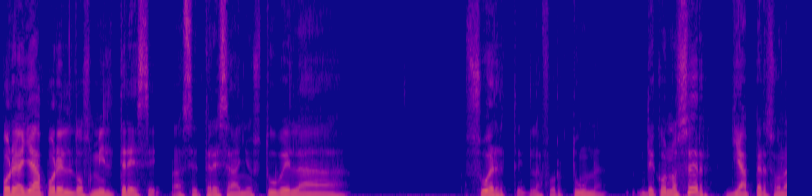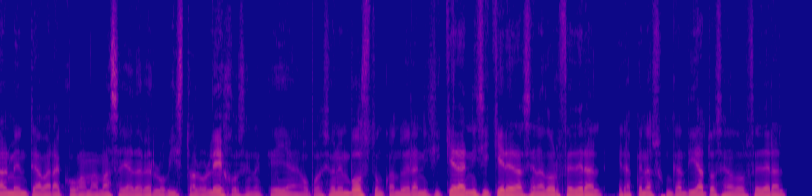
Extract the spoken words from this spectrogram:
Por allá, por el 2013, hace tres años, tuve la suerte, la fortuna, de conocer ya personalmente a Barack Obama, más allá de haberlo visto a lo lejos en aquella oposición en Boston, cuando era ni siquiera, ni siquiera era senador federal, era apenas un candidato a senador federal.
